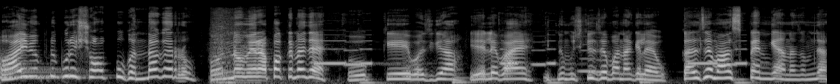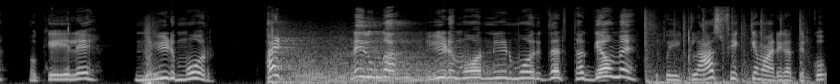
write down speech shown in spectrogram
भाई, मैं अपने पूरे शॉप को गंदा कर रहा हूँ। नो मेरा पक ना जाए। ओके बच गया। ये ले भाई, इतने मुश्किल से बना के हो। कल से मास्क पहन के आना, समझा? ओके ये ले। नीड मोर हट नहीं दूँगा। नीड मोर नीड मोर इधर थक गया हूँ मैं। कोई ग्लास फेंक के मारेगा तेरे को।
